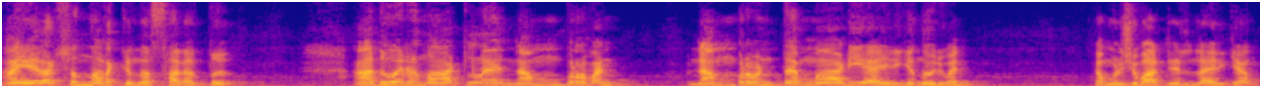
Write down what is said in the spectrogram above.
ആ ഇലക്ഷൻ നടക്കുന്ന സ്ഥലത്ത് അതുവരെ നാട്ടിലെ നമ്പർ വൺ നമ്പർ വൺ തെമ്മാടിയായിരിക്കുന്ന ഒരുവൻ. കമ്മ്യൂണിസ്റ്റ് പാർട്ടിയിലായിരിക്കാം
